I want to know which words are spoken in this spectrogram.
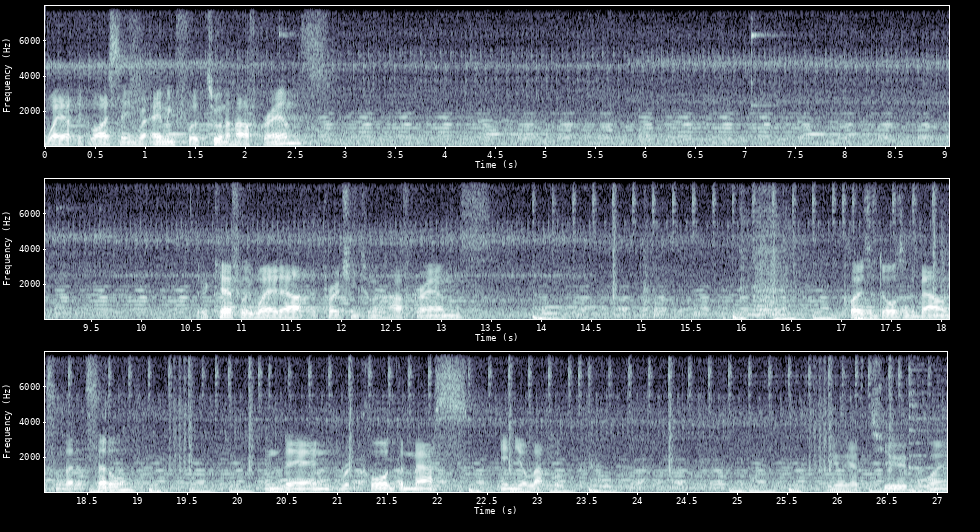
weigh out the glycine. We're aiming for two and a half grams. So carefully weigh it out, approaching two and a half grams. Close the doors of the balance and let it settle and then record the mass in your book. Here we have 2.5034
